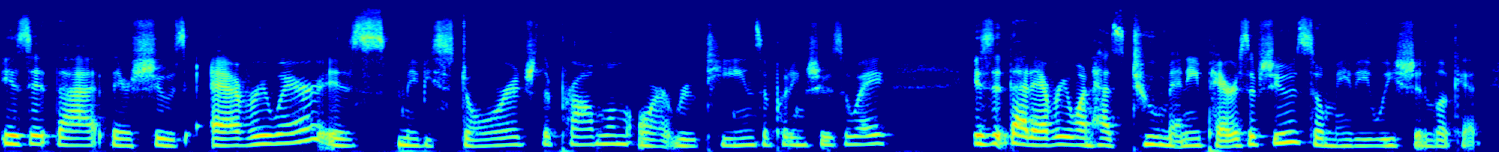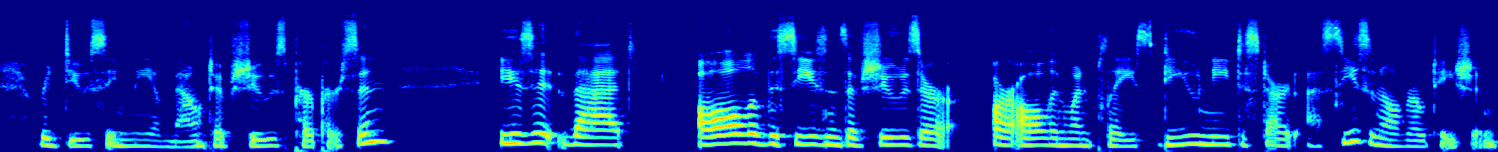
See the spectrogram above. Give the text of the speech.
Is it that there's shoes everywhere? Is maybe storage the problem or routines of putting shoes away? Is it that everyone has too many pairs of shoes? So maybe we should look at reducing the amount of shoes per person? Is it that all of the seasons of shoes are, are all in one place? Do you need to start a seasonal rotation?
